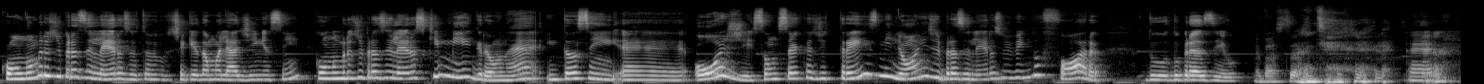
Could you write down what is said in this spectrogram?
com o número de brasileiros, eu cheguei a dar uma olhadinha assim, com o número de brasileiros que migram, né? Então, assim, é, hoje são cerca de 3 milhões de brasileiros vivendo fora do, do Brasil. É bastante. É.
